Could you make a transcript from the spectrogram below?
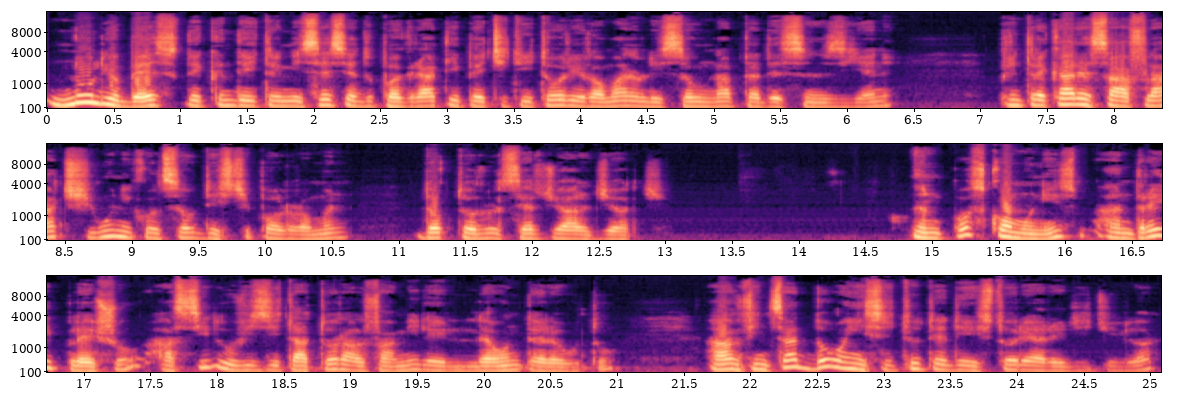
nu-l iubesc de când îi trimisese după gratii pe cititorii romanului său Noaptea de Sânziene, printre care s-a aflat și unicul său discipol român, doctorul Sergiu Al George. În postcomunism, Andrei Pleșu, asidu vizitator al familiei Leon Terăutu, a înființat două institute de istorie a religiilor,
